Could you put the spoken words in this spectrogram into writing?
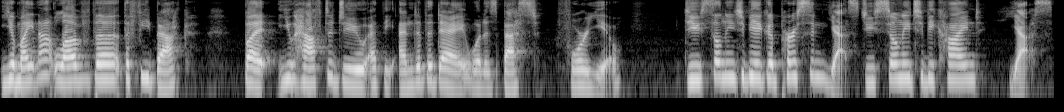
You might not love the the feedback but you have to do at the end of the day what is best for you. Do you still need to be a good person? Yes. Do you still need to be kind? Yes.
